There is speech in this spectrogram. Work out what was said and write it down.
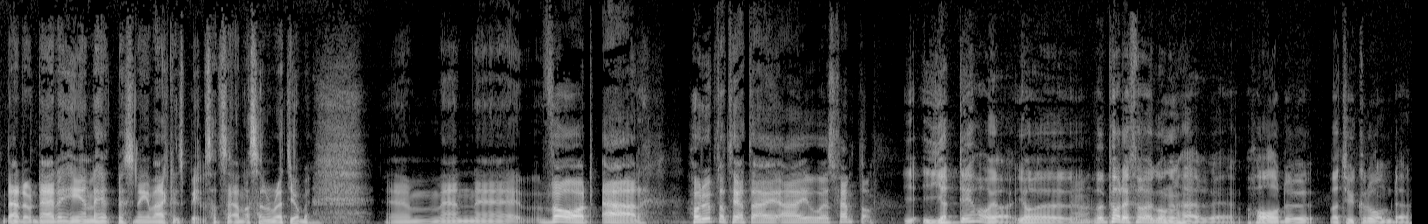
när, de, när det är i enlighet med sin egen verklighetsbild. Så att säga. Annars är de rätt jobbiga. Eh, Men eh, vad är Har du uppdaterat iOS 15? Ja, det har jag. Jag var på dig förra gången här. Eh, Har du, vad tycker du om det?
